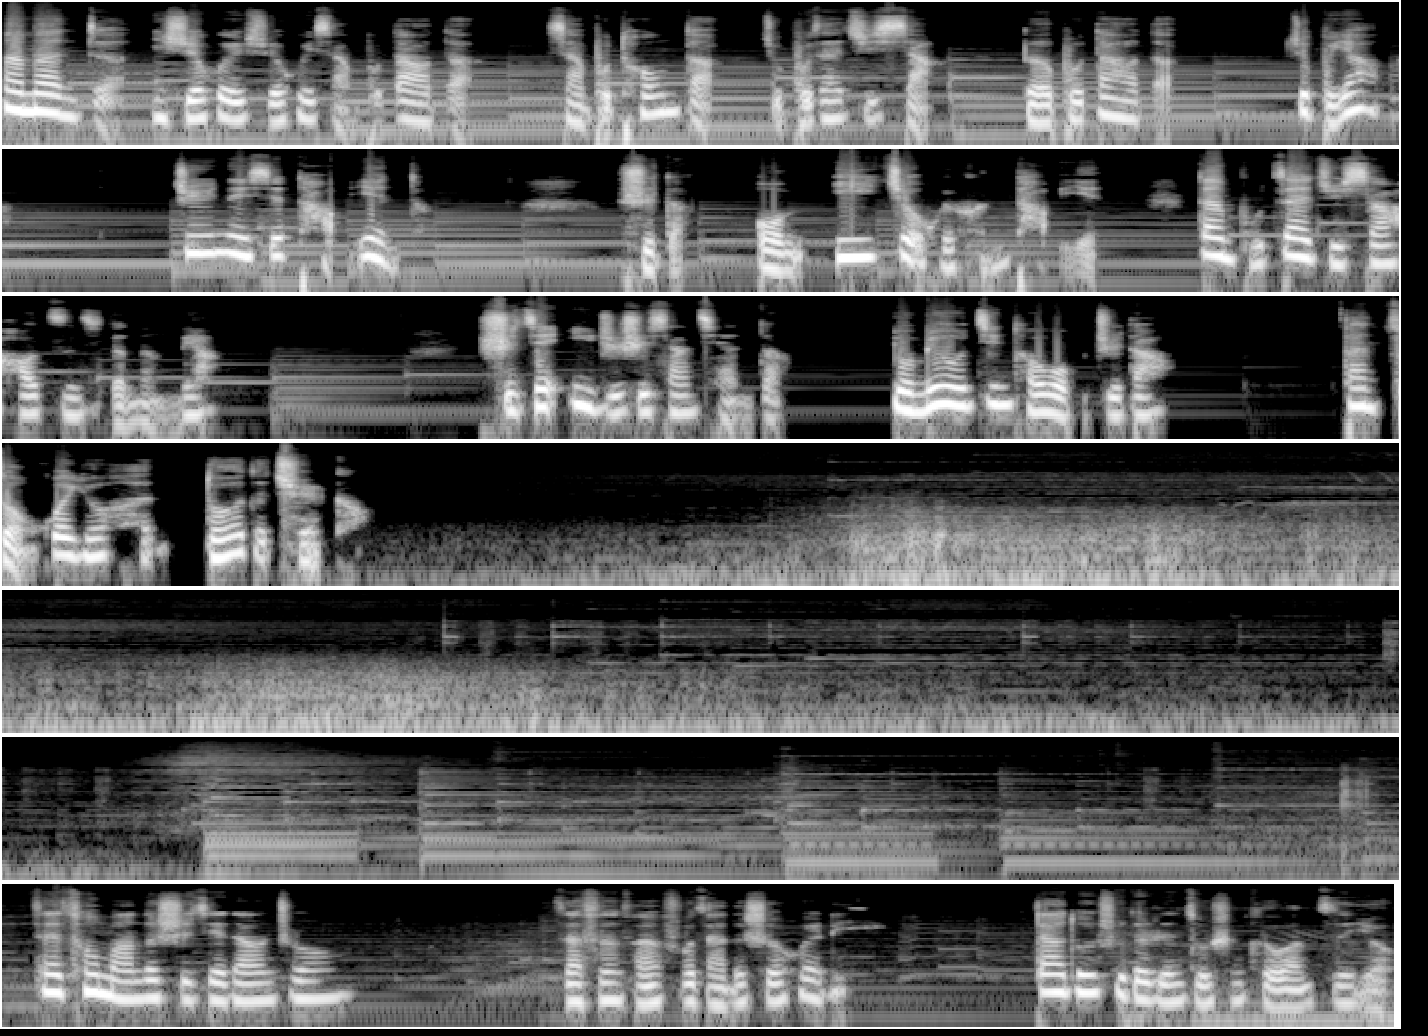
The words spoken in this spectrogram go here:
慢慢的你学会学会想不到的、想不通的，就不再去想；得不到的，就不要了。至于那些讨厌的，是的，我们依旧会很讨厌，但不再去消耗自己的能量。时间一直是向前的，有没有尽头我不知道，但总会有很多的缺口。在匆忙的世界当中，在纷繁复杂的社会里，大多数的人总是渴望自由，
